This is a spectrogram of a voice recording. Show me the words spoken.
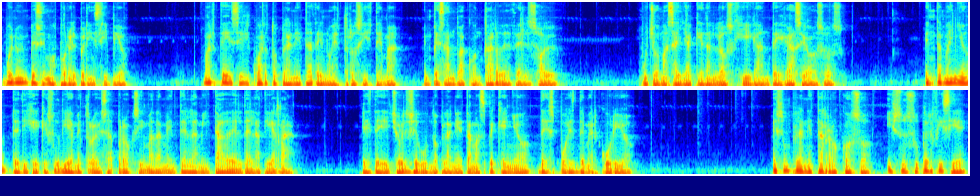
Bueno, empecemos por el principio. Marte es el cuarto planeta de nuestro sistema, empezando a contar desde el Sol. Mucho más allá quedan los gigantes gaseosos. En tamaño te dije que su diámetro es aproximadamente la mitad del de la Tierra. Es de hecho el segundo planeta más pequeño después de Mercurio. Es un planeta rocoso y su superficie,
